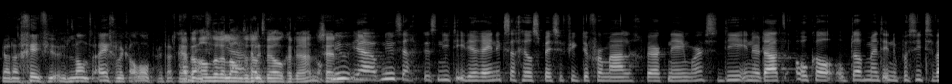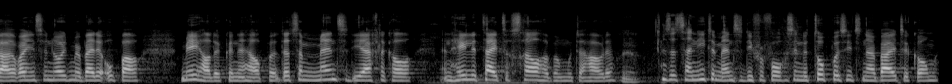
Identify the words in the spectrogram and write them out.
ja, dan geef je het land eigenlijk al op. Dat Hebben andere landen dat wel gedaan? Zijn... Opnieuw, ja, opnieuw zeg ik dus niet iedereen. Ik zeg heel specifiek de voormalige werknemers, die inderdaad ook al op dat moment in een positie waren waarin ze nooit meer bij de opbouw mee hadden kunnen helpen. Dat zijn mensen die eigenlijk al een hele tijd zich schuil hebben moeten houden. Ja. Dus dat zijn niet de mensen die vervolgens in de toppositie naar buiten komen.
